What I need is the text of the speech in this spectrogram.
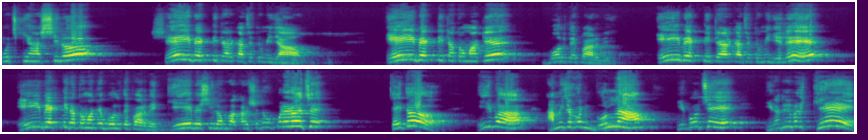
মুচকি হাসছিল সেই ব্যক্তিটার কাছে তুমি যাও। এই ব্যক্তিটা তোমাকে বলতে পারবে। এই ব্যক্তিটার কাছে তুমি গেলে এই ব্যক্তিটা তোমাকে বলতে পারবে কে বেশি লম্বা কারণ সে তো উপরে রয়েছে। তাই তো? এইবার আমি যখন বললাম, এ বলছে, এরা দুজন বলছে কে?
